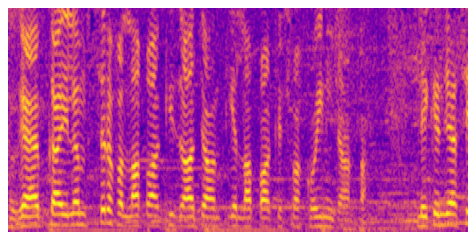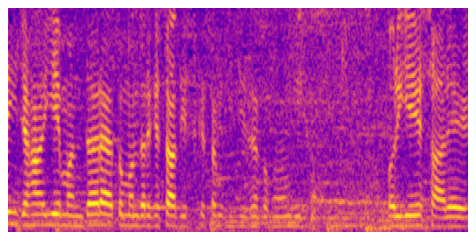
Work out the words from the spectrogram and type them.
غیب کا علم صرف اللہ پاک کی ذات جانتی ہے، اللہ پاک اس وقت کوئی نہیں جانتا۔ لیکن جیسے ہی جہاں یہ مندر ہے تو مندر کے ساتھ اس قسم کی چیزیں تو ہوں گی۔ اور یہ سارے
